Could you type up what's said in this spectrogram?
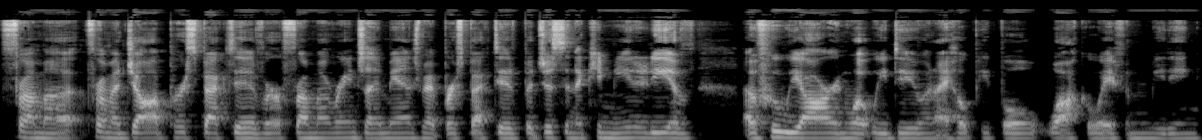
from a from a job perspective or from a rangeland management perspective, but just in a community of of who we are and what we do. And I hope people walk away from the meeting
